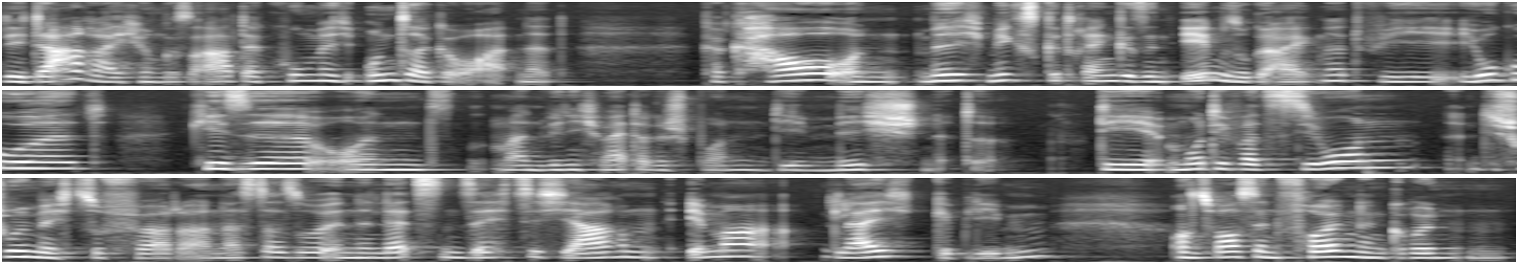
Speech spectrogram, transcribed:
die Darreichungsart der Kuhmilch untergeordnet. Kakao und Milch-Mixgetränke sind ebenso geeignet wie Joghurt, Käse und mal ein wenig weiter gesponnen die Milchschnitte. Die Motivation, die Schulmilch zu fördern, ist also in den letzten 60 Jahren immer gleich geblieben. Und zwar aus den folgenden Gründen.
